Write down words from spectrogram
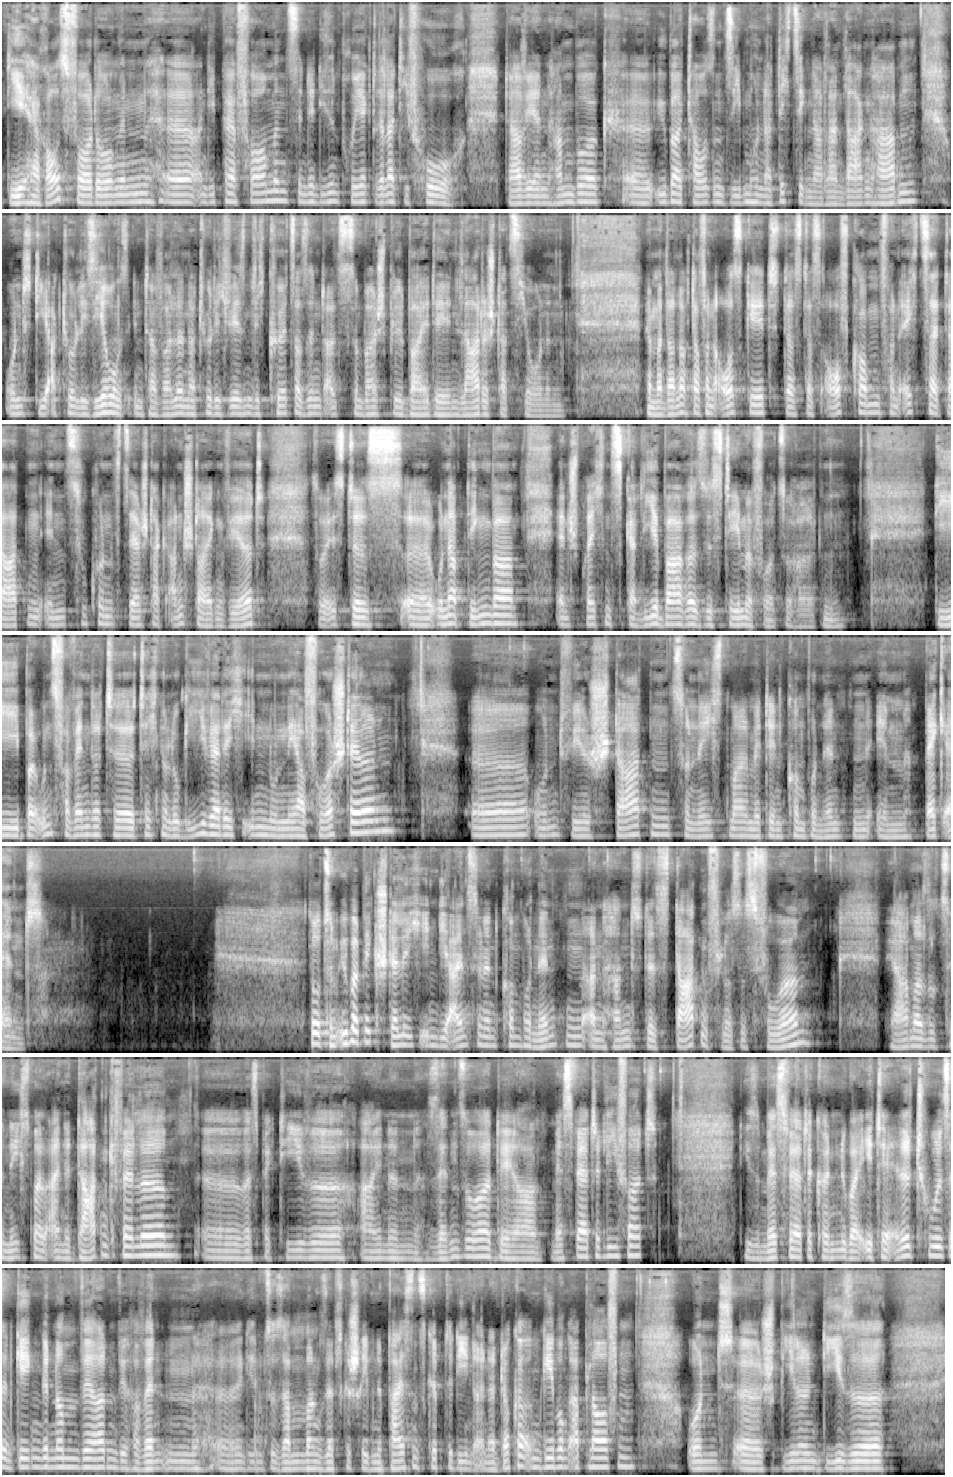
Die Herausforderungen äh, an die Performance sind in diesem Projekt relativ hoch, da wir in Hamburg äh, über 1700 Lichtsignalanlagen haben und die Aktualisierungsintervalle natürlich wesentlich kürzer sind als zum Beispiel bei den Ladestationen. Wenn man dann noch davon ausgeht, dass das Aufkommen von Echtzeitdaten in Zukunft sehr stark ansteigen wird, so ist es äh, unabdingbar, entsprechend skalierbare Systeme vorzuhalten. Die bei uns verwendete Technologie werde ich Ihnen nun näher vorstellen. Äh, und wir starten zunächst mal mit den Komponenten im Backend. So, zum Überblick stelle ich Ihnen die einzelnen Komponenten anhand des Datenflusses vor. Wir haben also zunächst mal eine Datenquelle, äh, respektive einen Sensor, der Messwerte liefert. Diese Messwerte können über ETL-Tools entgegengenommen werden. Wir verwenden äh, in diesem Zusammenhang selbstgeschriebene Python-Skripte, die in einer Docker-Umgebung ablaufen und äh, spielen diese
